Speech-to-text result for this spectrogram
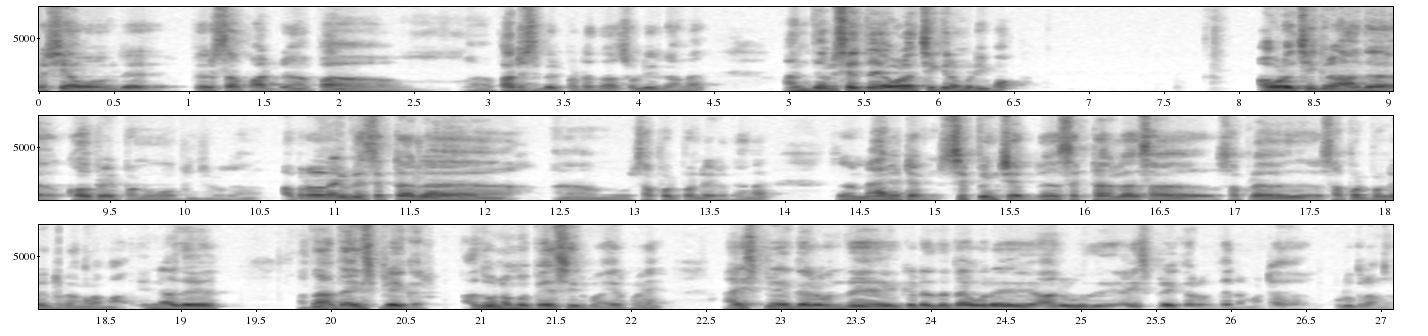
ரஷ்யாவும் வந்து பெருசாக பார்ட் பா பார்ட்டிசிபேட் பண்ணுறதா சொல்லியிருக்காங்க. அந்த விஷயத்தை எவ்வளோ சீக்கிரம் முடியுமோ அவ்வளோ சீக்கிரம் அதை கோஆப்ரேட் பண்ணுவோம் அப்படின்னு சொல்லியிருக்காங்க. அப்புறம் ரயில்வே செக்டாரில் சப்போர்ட் பண்ணிட்டு இருக்காங்க. மேரிடைம் ஷிப்பிங் செக்டாரில் ச சப்ளை சப்போர்ட் பண்ணிட்டு இருக்காங்களாமா? என்னது? அதான் அந்த ஐஸ் பிரேக்கர் அதுவும் நம்ம பேசியிருக்கோம் ஏற்கனவே. ஐஸ் பிரேக்கர் வந்து கிட்டத்தட்ட ஒரு அறுபது ஐஸ் பிரேக்கர் வந்து நம்மகிட்ட கொடுக்குறாங்க.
